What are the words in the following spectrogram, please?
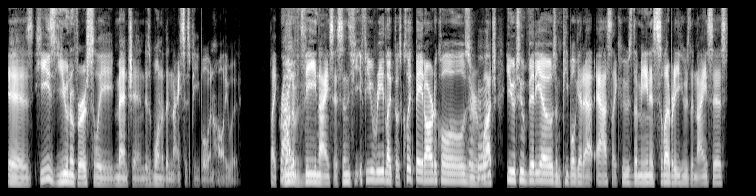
is he's universally mentioned as one of the nicest people in Hollywood. Like one of the nicest. And if you, if you read like those clickbait articles or Mhm. watch YouTube videos and people get asked like who's the meanest celebrity, who's the nicest,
